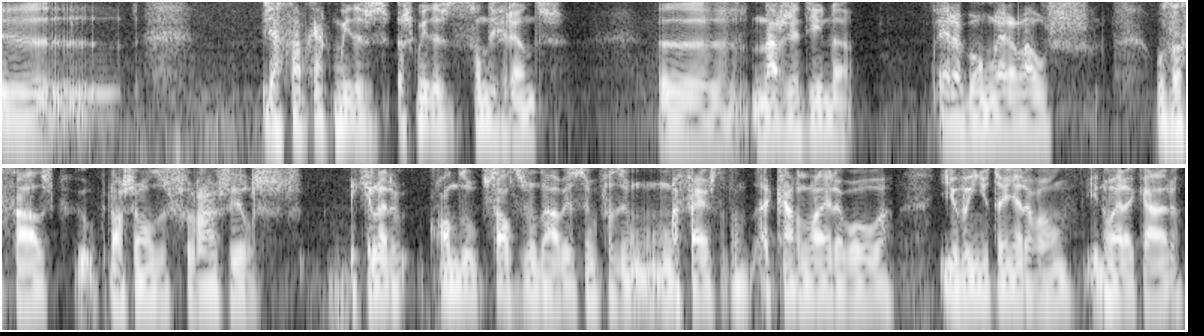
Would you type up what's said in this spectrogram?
Uh, já sabe que há comidas, as comidas são diferentes. Uh, na Argentina era bom, era lá os, os assados, que, que nós chamamos os churrascos, eles, aquilo era, quando o pessoal se juntava, eles sempre faziam uma festa, então, a carne lá era boa e o vinho também era bom e não era caro.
